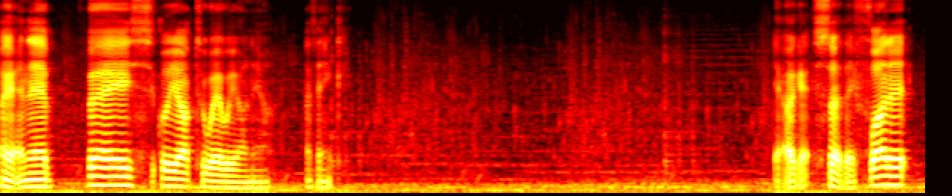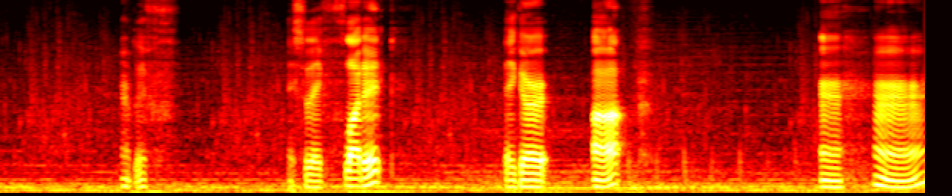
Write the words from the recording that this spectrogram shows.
Okay, and they're basically up to where we are now, I think. Yeah, okay, so they flood it. So they flood it. They go up. Uh huh.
